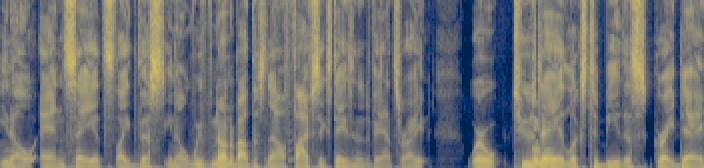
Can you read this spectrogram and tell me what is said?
you know, and say it's like this, you know, we've known about this now five, six days in advance, right? Where Tuesday looks to be this great day.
